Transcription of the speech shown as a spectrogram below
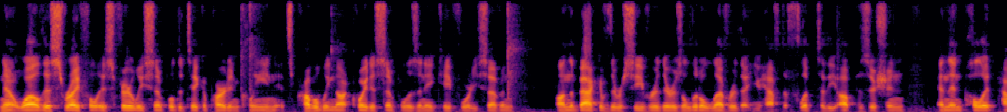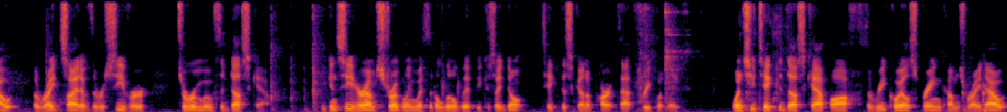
Now, while this rifle is fairly simple to take apart and clean, it's probably not quite as simple as an AK-47. On the back of the receiver, there is a little lever that you have to flip to the up position and then pull it out the right side of the receiver to remove the dust cap. You can see here I'm struggling with it a little bit because I don't take this gun apart that frequently. Once you take the dust cap off, the recoil spring comes right out,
